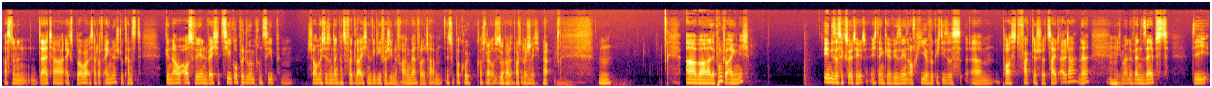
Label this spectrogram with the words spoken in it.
Hast du einen Data Explorer, ist halt auf Englisch. Du kannst genau auswählen, welche Zielgruppe du im Prinzip hm. schauen möchtest und dann kannst du vergleichen, wie die verschiedene Fragen beantwortet haben. Ist super cool, kostenlos. Ja, super praktisch. Zugänglich. Ja. Hm. Aber der Punkt war eigentlich, in dieser Sexualität, ich denke, wir sehen auch hier wirklich dieses ähm, postfaktische Zeitalter. Ne? Mhm. Ich meine, wenn selbst die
